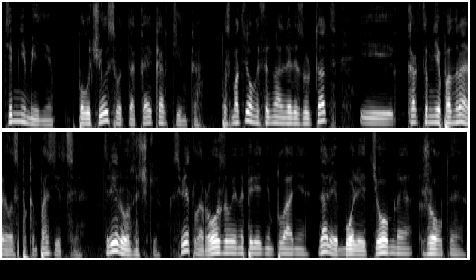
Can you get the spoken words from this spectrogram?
Тем не менее, получилась вот такая картинка. Посмотрел на финальный результат, и как-то мне понравилось по композиции. Три розочки. Светло-розовые на переднем плане, далее более темная, желтая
